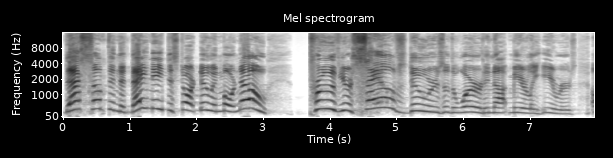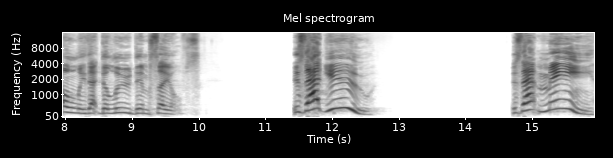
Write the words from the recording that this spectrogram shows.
that's something that they need to start doing more. No, prove yourselves doers of the word and not merely hearers only that delude themselves. Is that you? Is that me?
